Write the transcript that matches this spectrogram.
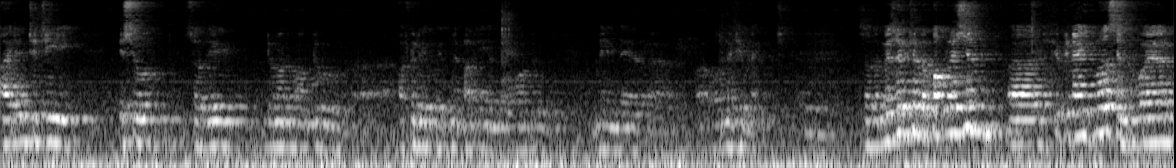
identity issue, so they do not want to uh, affiliate with Nepali and they want to name their uh, uh, native language. So the majority of the population, uh, 59% were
